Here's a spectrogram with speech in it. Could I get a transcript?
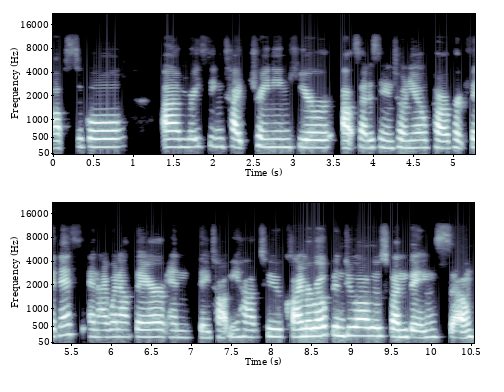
obstacle um, racing type training here outside of San Antonio, Power Park Fitness, and I went out there and they taught me how to climb a rope and do all those fun things. So,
